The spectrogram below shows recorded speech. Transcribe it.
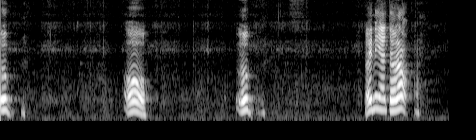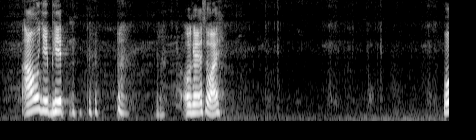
อึบโอ้อึบเฮ้ย นี่ไงเจอแล้ว เอาหยิบผิด โอเค สวย ปู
